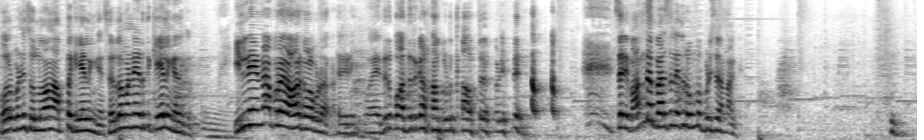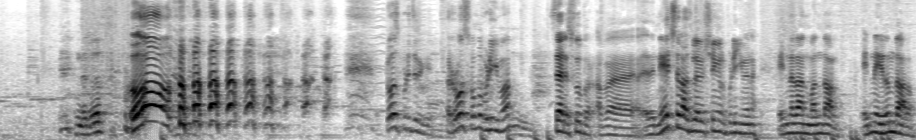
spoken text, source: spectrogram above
கால் பண்ணி சொல்லுவாங்க அப்ப கேளுங்க. செல்வ பண்ணி எடுத்து கேளுங்க அதுக்கு. இல்லைன்னா அப்புறம் அவர் கவலைப்படுவார். எதிர்பார்த்திருக்கா நான் கொடுக்க அப்படின்னு. சரி வந்த பரிசுல எது ரொம்ப பிடிச்சது அண்ணாக்கு. ஓ! ரோஸ் பிடிச்சிருக்கு. ரோஸ் ரொம்ப பிடிக்குமா? சரி சூப்பர் அப்ப நேச்சரா சில விஷயங்கள் பிடிக்கும். என்ன? என்னதான் வந்தாலும் என்ன இருந்தாலும்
